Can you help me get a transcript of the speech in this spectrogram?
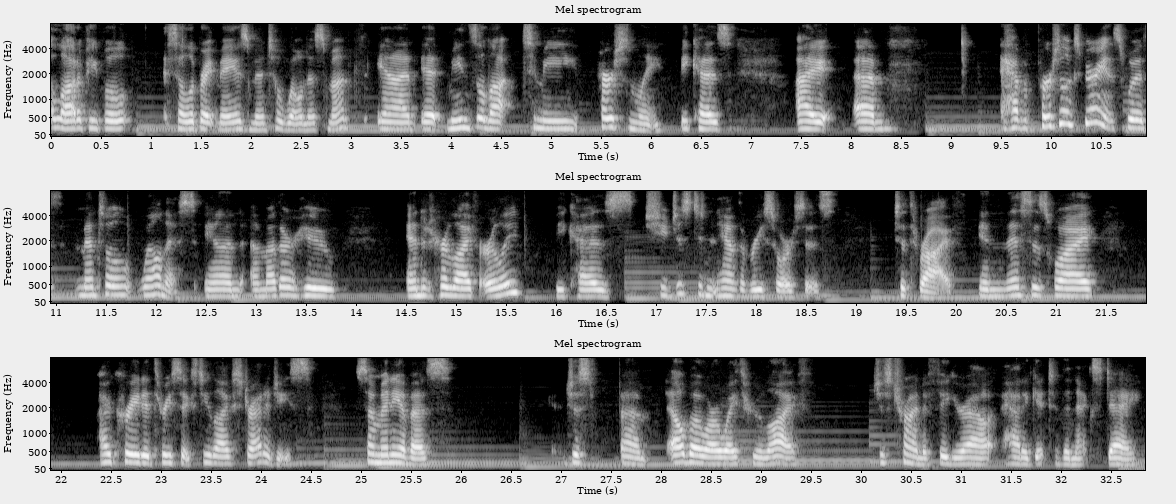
a lot of people celebrate May as Mental Wellness Month, and it means a lot to me personally because I um, have a personal experience with mental wellness and a mother who ended her life early because she just didn't have the resources to thrive. And this is why I created 360 Life Strategies. So many of us just um, elbow our way through life just trying to figure out how to get to the next day.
